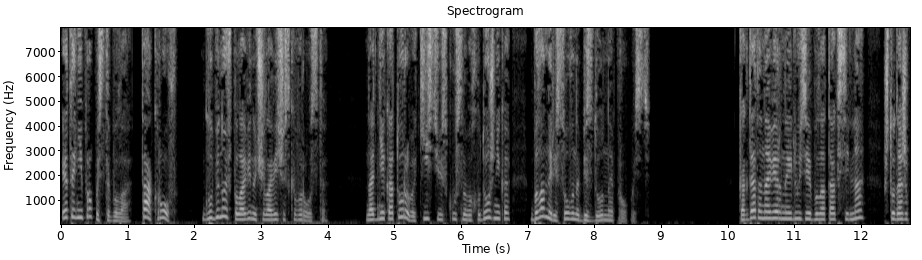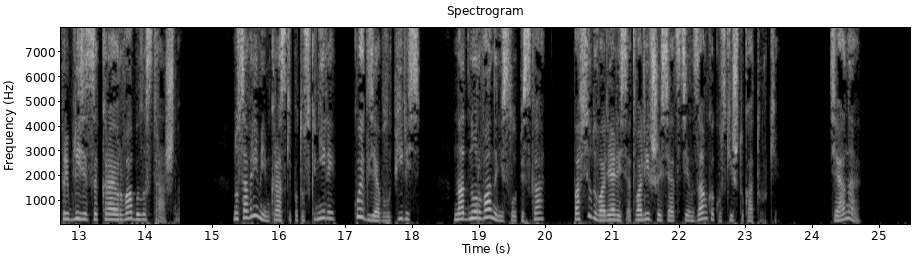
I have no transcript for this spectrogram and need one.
Это не пропасть-то была, так, ров, глубиной в половину человеческого роста, на дне которого кистью искусного художника была нарисована бездонная пропасть. Когда-то, наверное, иллюзия была так сильна, что даже приблизиться к краю рва было страшно. Но со временем краски потускнели, кое-где облупились, на дно рва нанесло песка, повсюду валялись отвалившиеся от стен замка куски штукатурки. — Тиана,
